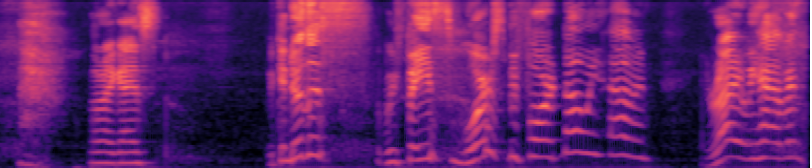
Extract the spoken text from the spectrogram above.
all right, guys, we can do this. We faced worse before. No, we haven't. You're right, we haven't.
